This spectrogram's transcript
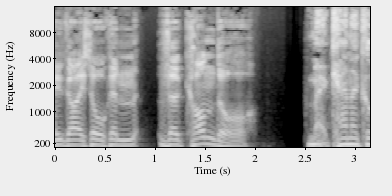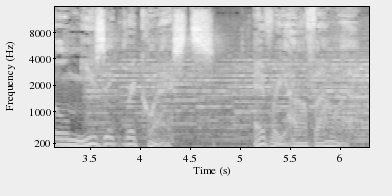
Who Guys Organ, The Condor. Mechanical music requests every half hour.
